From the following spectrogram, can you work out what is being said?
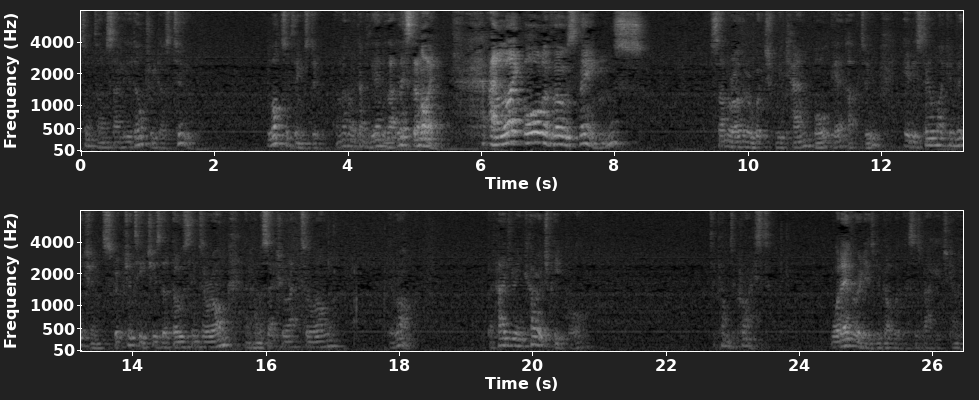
sometimes sadly adultery does too. Lots of things do. I'm not going to come to the end of that list, am I? And like all of those things, some or other of which we can all get up to, it is still my conviction. Scripture teaches that those things are wrong and homosexual acts are wrong. They're wrong. But how do you encourage people to come to Christ? Whatever it is we've got with us as baggage coming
